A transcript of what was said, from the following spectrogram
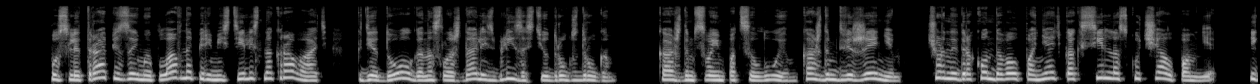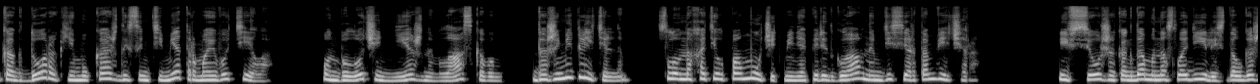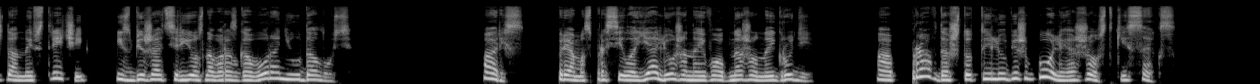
После трапезы мы плавно переместились на кровать, где долго наслаждались близостью друг с другом. Каждым своим поцелуем, каждым движением черный дракон давал понять, как сильно скучал по мне и как дорог ему каждый сантиметр моего тела. Он был очень нежным, ласковым, даже медлительным, словно хотел помучить меня перед главным десертом вечера. И все же, когда мы насладились долгожданной встречей, избежать серьезного разговора не удалось. «Арис», – прямо спросила я, лежа на его обнаженной груди. «А правда, что ты любишь более жесткий секс?»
